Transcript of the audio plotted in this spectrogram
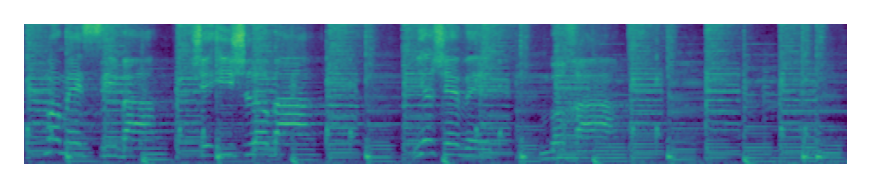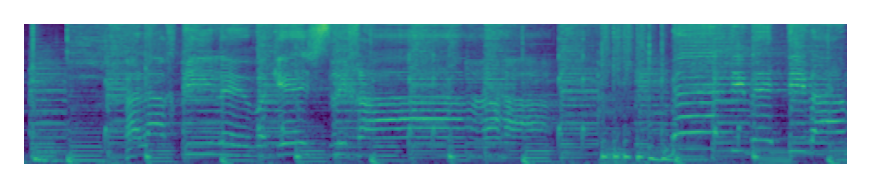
כמו מסיבה שאיש לא בא, יושבת בוכה. הלכתי לבקש סליחה. באתי בטבעם,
